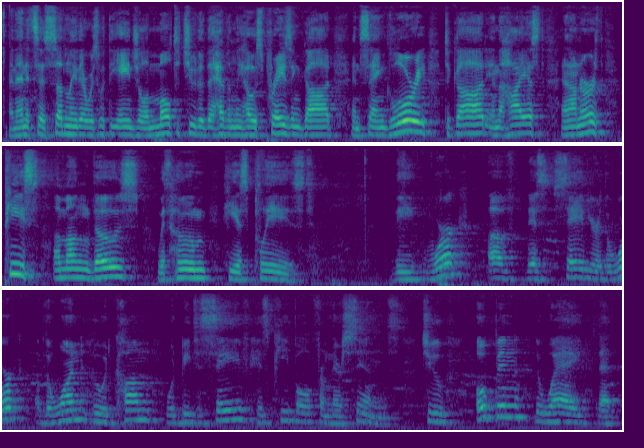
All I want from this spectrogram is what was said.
And then it says, Suddenly there was with the angel a multitude of the heavenly host praising God and saying, Glory to God in the highest, and on earth peace among those with whom he is pleased. The work of this Savior, the work of the one who would come, would be to save his people from their sins, to open the way that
